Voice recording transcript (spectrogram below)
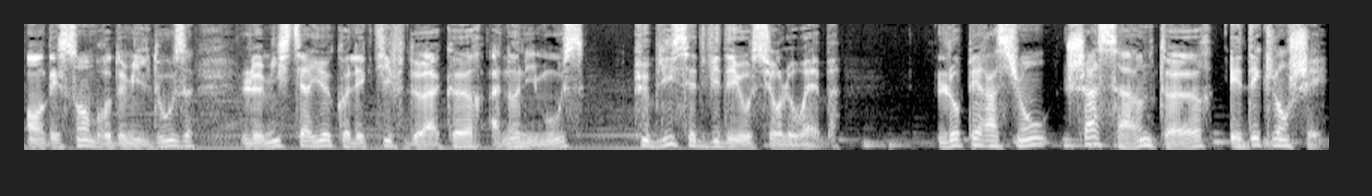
En décembre 2012, le mystérieux collectif de hackers Anonymous publie cette vidéo sur le web. L'opération Chasse à Hunter est déclenchée.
